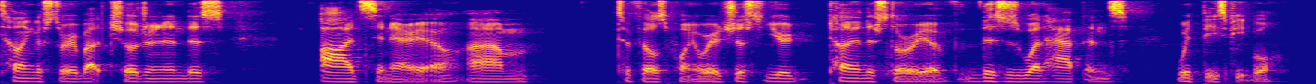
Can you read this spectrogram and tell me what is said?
telling a story about children in this odd scenario. Um, to Phil's point, where it's just you're telling the story of this is what happens with these people.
